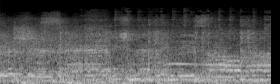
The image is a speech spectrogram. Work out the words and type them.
suspicious and nothing be all right.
